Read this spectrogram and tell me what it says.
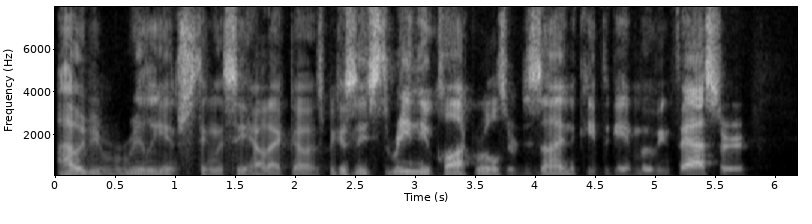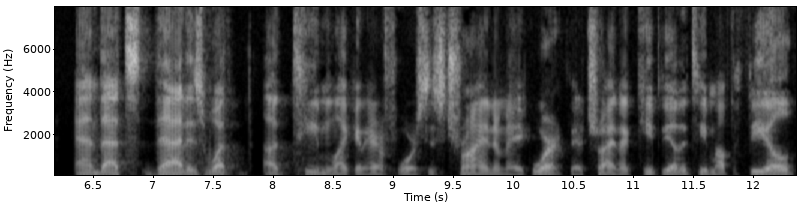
I would be really interesting to see how that goes because these three new clock rules are designed to keep the game moving faster, and that's that is what a team like an Air Force is trying to make work. They're trying to keep the other team off the field,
